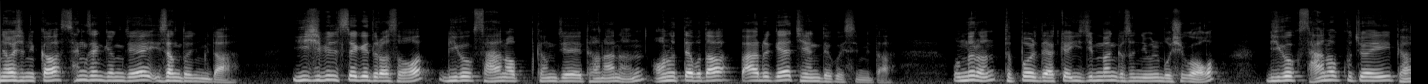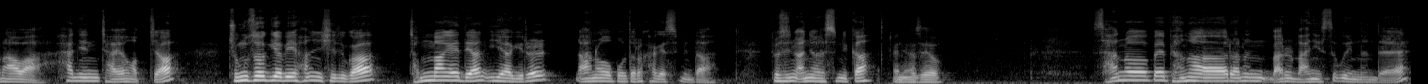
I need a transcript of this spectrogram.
안녕하십니까. 생생경제의 이상돈입니다. 21세기 들어서 미국 산업 경제의 변화는 어느 때보다 빠르게 진행되고 있습니다. 오늘은 득볼대학교 이진만 교수님을 모시고 미국 산업 구조의 변화와 한인 자영업자, 중소기업의 현실과 전망에 대한 이야기를 나눠보도록 하겠습니다. 교수님 안녕하십니까? 안녕하세요. 산업의 변화라는 말을 많이 쓰고 있는데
